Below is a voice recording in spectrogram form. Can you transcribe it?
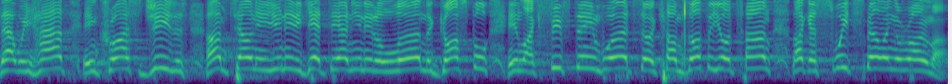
that we have in Christ Jesus. I'm telling you, you need to get down, you need to learn the gospel in like 15 words so it comes off of your tongue like a sweet smelling aroma.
